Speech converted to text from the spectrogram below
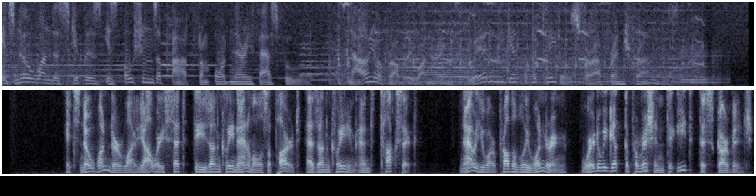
It's no wonder Skipper's is oceans apart from ordinary fast food. Now you're probably wondering, where do we get the potatoes for our French fries? It's no wonder why Yahweh set these unclean animals apart as unclean and toxic. Now you are probably wondering, where do we get the permission to eat this garbage?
